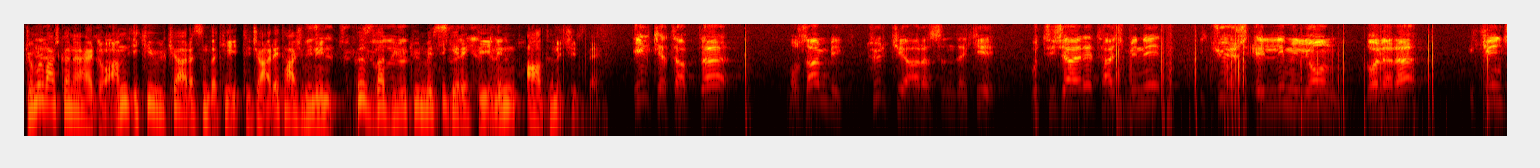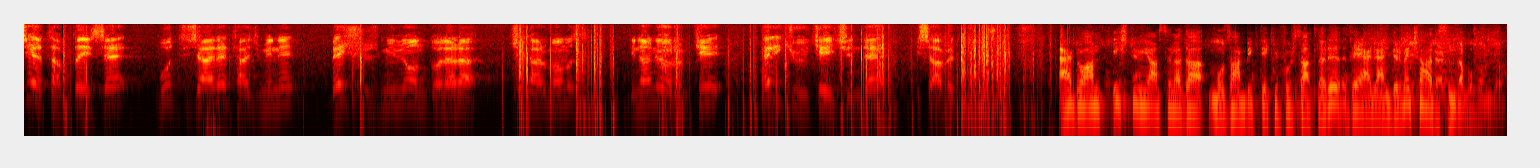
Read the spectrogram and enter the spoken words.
Cumhurbaşkanı Erdoğan iki ülke arasındaki ticaret hacminin hızla büyütülmesi gerektiğinin altını çizdi. İlk etapta Mozambik, Türkiye arasındaki bu ticaret hacmini 250 milyon dolara, ikinci etapta ise bu ticaret hacmini 500 milyon dolara çıkarmamız inanıyorum ki her iki ülke için de isabetli olacak. Erdoğan iş dünyasına da Mozambik'teki fırsatları değerlendirme çağrısında bulundu.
